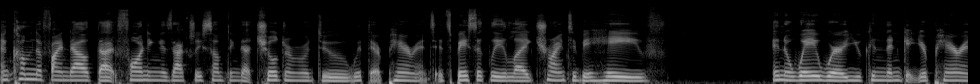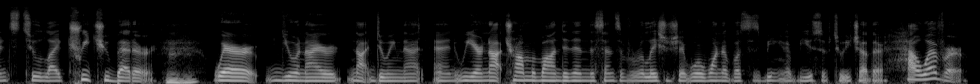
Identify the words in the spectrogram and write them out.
And come to find out that fawning is actually something that children would do with their parents. It's basically like trying to behave in a way where you can then get your parents to like treat you better Mm-hmm. where you and I are not doing that. And we are not trauma bonded in the sense of a relationship where one of us is being abusive to each other. However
